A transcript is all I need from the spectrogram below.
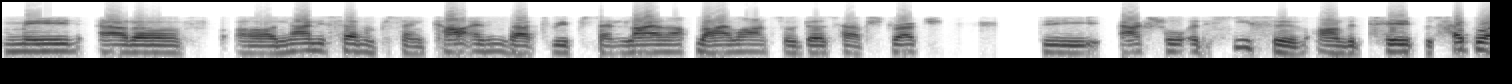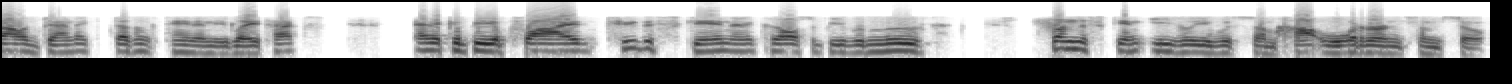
made out of uh, 97% cotton, about 3% nylon, so it does have stretch the actual adhesive on the tape is hypoallergenic, doesn't contain any latex, and it could be applied to the skin and it could also be removed from the skin easily with some hot water and some soap.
